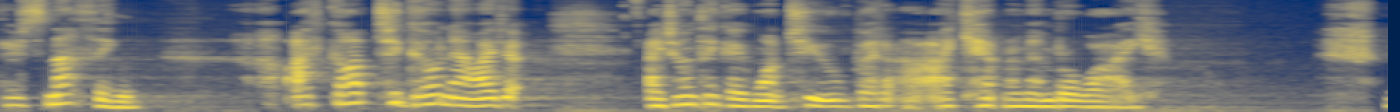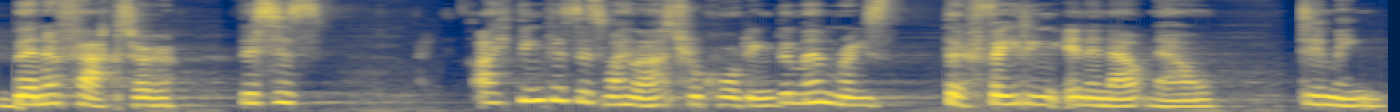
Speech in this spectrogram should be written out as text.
There's nothing. I've got to go now. I don't, I don't think I want to, but I, I can't remember why. Benefactor, this is. I think this is my last recording. The memories, they're fading in and out now, dimming.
